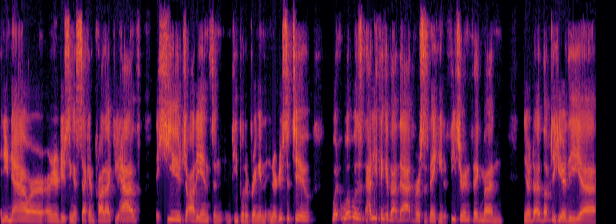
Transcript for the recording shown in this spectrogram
and you now are, are introducing a second product? You have a huge audience and, and people to bring and in, introduce it to what what was how do you think about that versus making it a feature in Figma? And you know, I'd love to hear the uh,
